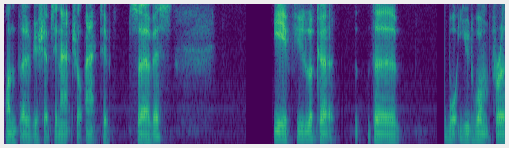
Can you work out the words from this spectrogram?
one third of your ships in actual active service. If you look at the what you'd want for a,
